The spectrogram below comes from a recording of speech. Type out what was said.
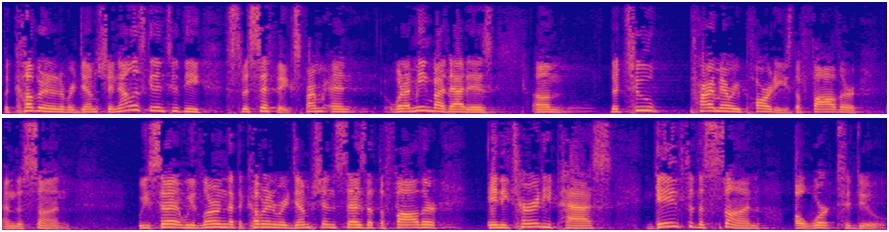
the covenant of redemption. Now let's get into the specifics. And what I mean by that is, um, the two primary parties, the Father and the Son. We said, we learned that the covenant of redemption says that the Father in eternity past gave to the Son a work to do.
